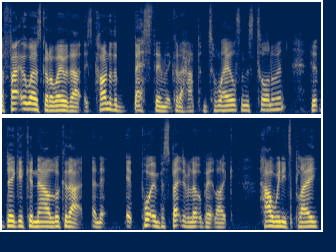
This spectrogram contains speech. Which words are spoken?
The fact that Wales got away with that is kind of the best thing that could have happened to Wales in this tournament. That Biggar can now look at that and it, it put in perspective a little bit like how we need to play,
